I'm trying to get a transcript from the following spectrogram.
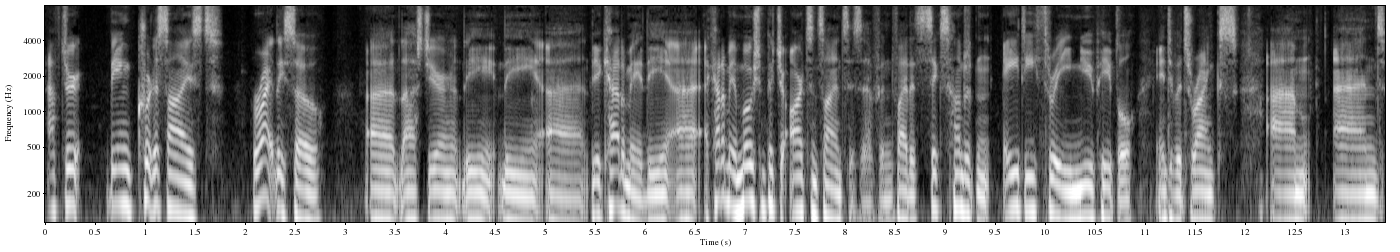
after being criticised, rightly so, uh, last year, the the uh, the Academy, the uh, Academy of Motion Picture Arts and Sciences, have invited 683 new people into its ranks, um, and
